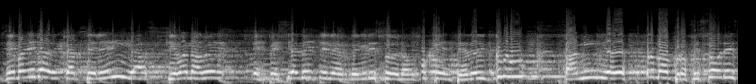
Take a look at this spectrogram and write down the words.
de manera de cartelerías que van a ver especialmente en el regreso de los gente del club, familia de forma, profesores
